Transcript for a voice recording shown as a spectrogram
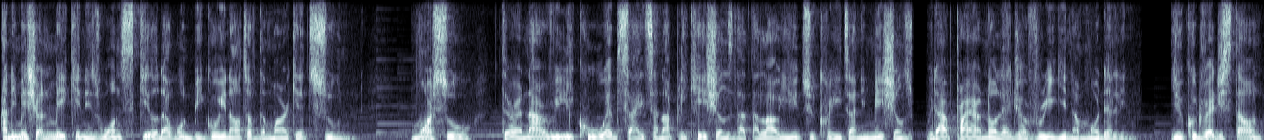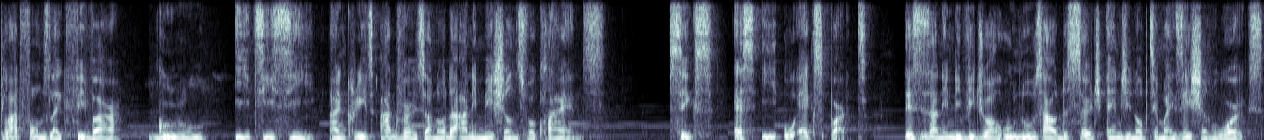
Animation making is one skill that won't be going out of the market soon. More so, there are now really cool websites and applications that allow you to create animations without prior knowledge of rigging and modeling. You could register on platforms like Fiverr, Guru, etc., and create adverts and other animations for clients. 6. SEO expert. This is an individual who knows how the search engine optimization works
